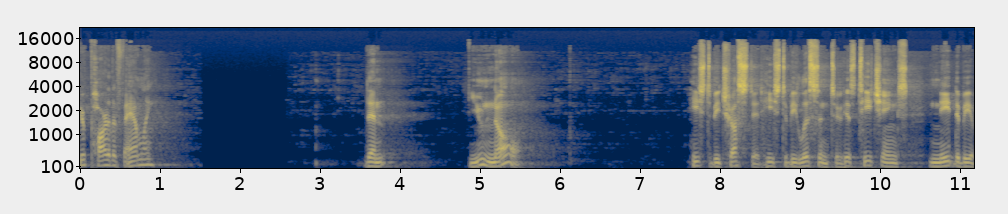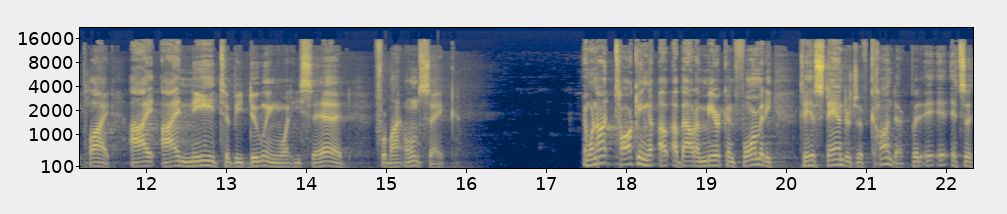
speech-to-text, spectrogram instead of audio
you're part of the family, then you know He's to be trusted. He's to be listened to. His teachings need to be applied. I, I need to be doing what he said for my own sake. And we're not talking about a mere conformity to his standards of conduct, but it's, a,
